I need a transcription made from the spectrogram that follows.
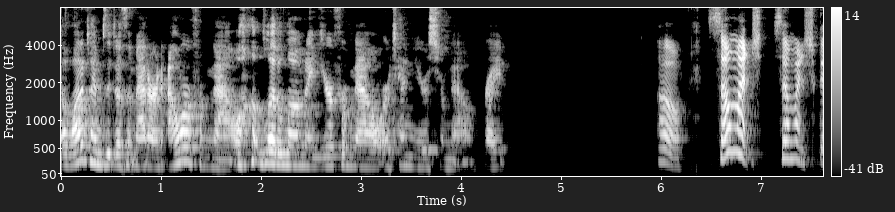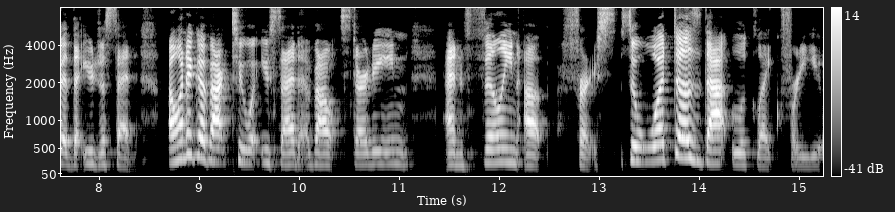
A lot of times it doesn't matter an hour from now, let alone a year from now or 10 years from now, right? Oh, so much, so much good that you just said. I want to go back to what you said about starting and filling up first. So, what does that look like for you?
